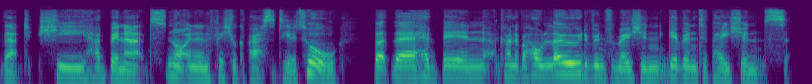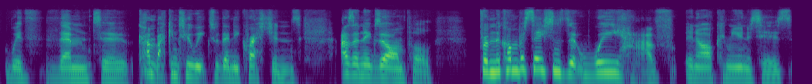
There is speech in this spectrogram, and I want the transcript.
that she had been at, not in an official capacity at all, but there had been kind of a whole load of information given to patients with them to come back in two weeks with any questions. As an example, from the conversations that we have in our communities,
